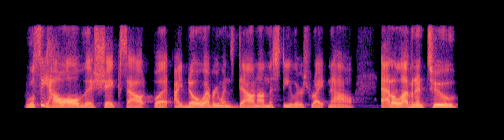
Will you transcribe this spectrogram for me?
we'll see how all of this shakes out. But I know everyone's down on the Steelers right now. At 11 and 2,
